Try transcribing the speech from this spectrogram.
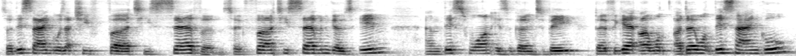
so this angle is actually 37. So 37 goes in, and this one is going to be don't forget I want I don't want this angle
